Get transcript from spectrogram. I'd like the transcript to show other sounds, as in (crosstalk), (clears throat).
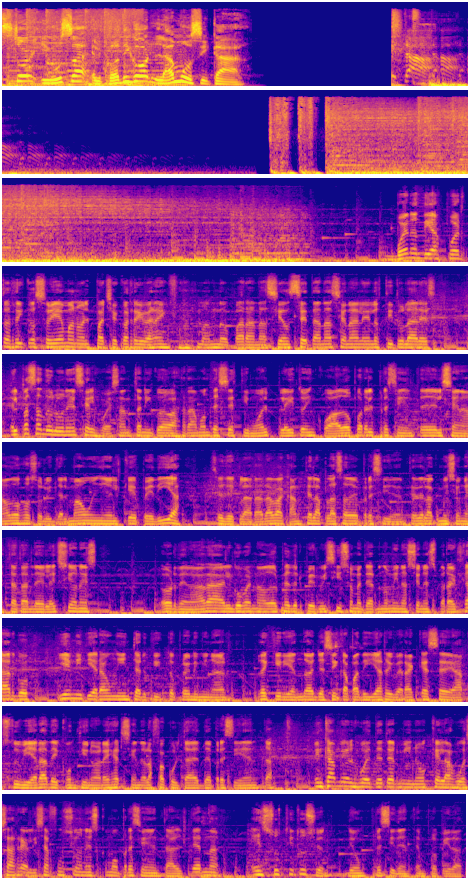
Store y usa el código La Música. Buenos días Puerto Rico, soy Emanuel Pacheco Rivera (laughs) informando para Nación Z Nacional en los titulares. El pasado lunes el juez Antonio Cuevas Ramos desestimó el pleito incoado por el presidente del Senado José Luis Dalmau en el que pedía se declarara vacante la plaza de presidente de la Comisión Estatal de Elecciones ordenara al gobernador Pedro Pierluisi someter nominaciones para el cargo y emitiera un interdicto preliminar requiriendo a Jessica Padilla Rivera que se abstuviera de continuar ejerciendo las facultades de presidenta. En cambio, el juez determinó que la jueza realiza funciones como presidenta alterna en sustitución de un presidente en propiedad.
